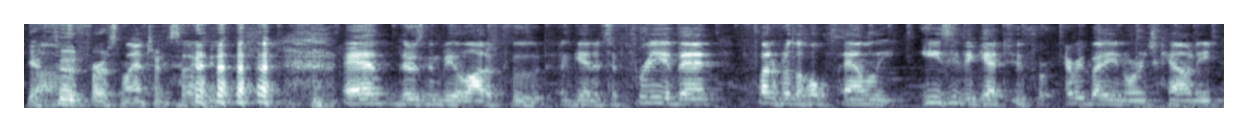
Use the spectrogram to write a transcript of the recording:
Yeah, Um, food first, lantern second. and there's going to be a lot of food. Again, it's a free event, fun for the whole family, easy to get to for everybody in Orange County.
